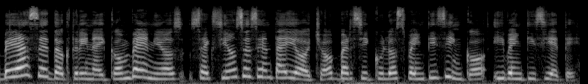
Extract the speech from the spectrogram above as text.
Véase Doctrina y Convenios, sección 68, versículos 25 y 27.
